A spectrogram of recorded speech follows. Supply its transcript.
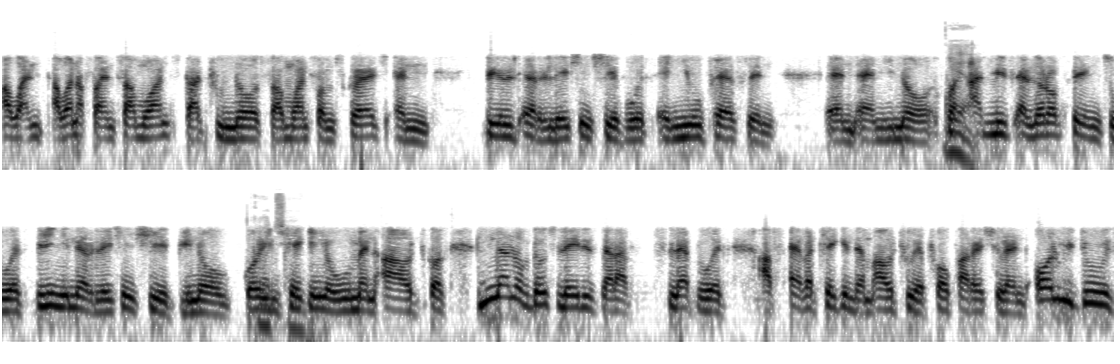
I want I want to find someone, start to know someone from scratch, and build a relationship with a new person. And and you know, because yeah. I miss a lot of things with being in a relationship. You know, going gotcha. taking a woman out because none of those ladies that I've slept with, I've ever taken them out to a proper restaurant. All we do is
